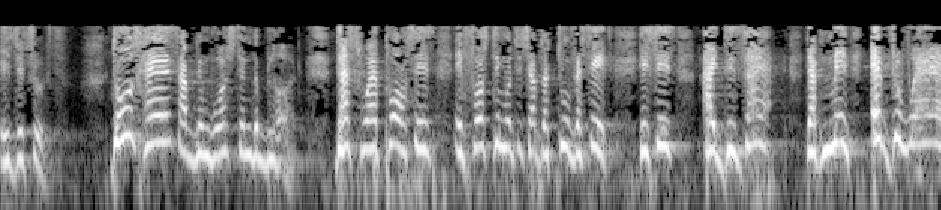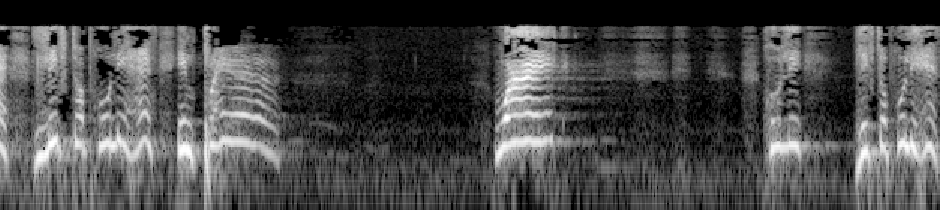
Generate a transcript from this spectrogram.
It's the truth. Those hands have been washed in the blood. That's why Paul says in 1 Timothy chapter 2 verse 8, he says, I desire that men everywhere lift up holy hands in prayer. Why? Holy, lift up holy hands.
